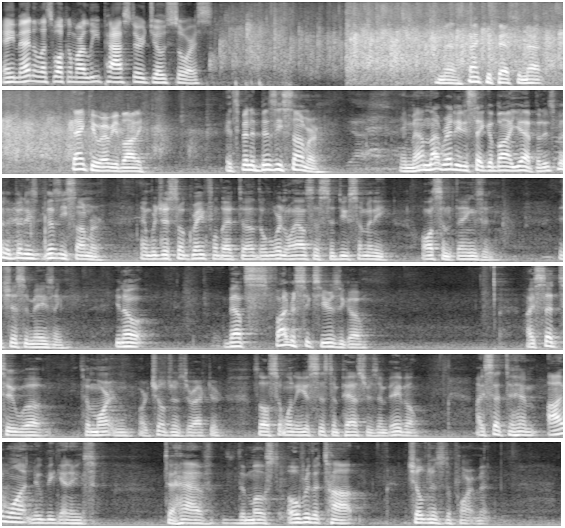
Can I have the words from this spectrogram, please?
Word. Amen. And let's welcome our lead pastor, Joe Sorce. Amen. Thank you, Pastor Matt. Thank you, everybody. It's been a busy summer. Amen. I'm not ready to say goodbye yet, but it's been a busy, busy summer. And we're just so grateful that uh, the Lord allows us to do so many awesome things. And it's just amazing. You know, about five or six years ago, I said to, uh, to Martin, our children's director, who's also one of the assistant pastors in Bayville, I said to him, I want New Beginnings to have the most over the top children's department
